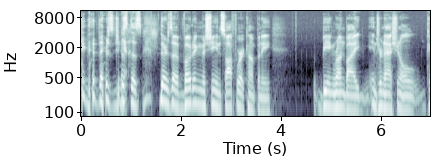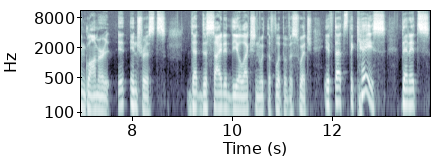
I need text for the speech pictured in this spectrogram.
like that. There's just this. There's a voting machine software company being run by international conglomerate interests that decided the election with the flip of a switch. If that's the case, then it's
